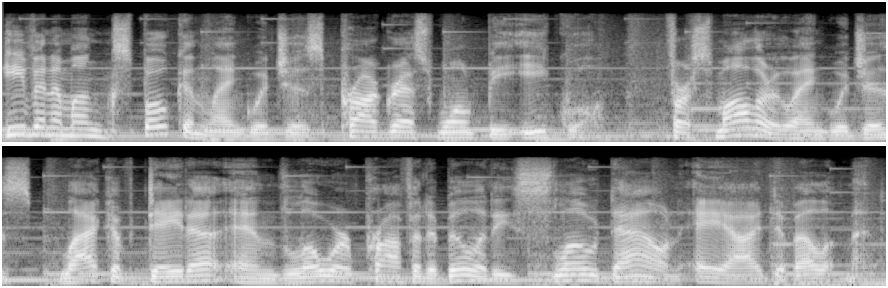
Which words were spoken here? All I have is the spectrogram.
Even among spoken languages, progress won't be equal. For smaller languages, lack of data and lower profitability slow down AI development.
